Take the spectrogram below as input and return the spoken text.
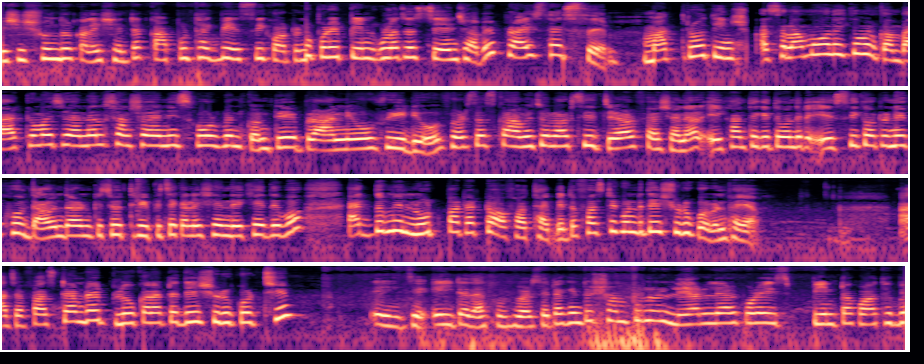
বেশি সুন্দর কালেকশনটা কাপড় থাকবে এসি কটন উপরে প্রিন্টগুলো জাস্ট চেঞ্জ হবে। প্রাইস থাকছে মাত্র তিনশো আসসালামু আলাইকুম welcome back to my channel Sunshine স্পোর্টমেন্ট কন্টে ব্র্যান্ড নিউ ভিডিও ফার্স্ট আজকে আমি চলে আসছি জেয়ার ফ্যাশন আর এখান থেকে তোমাদের এসি কটনে খুব দারুণ দারুণ কিছু থ্রি পিসের কালেকশন দেখিয়ে দেবো। একদমই লুটপাট একটা অফার থাকবে। তো ফার্স্টে কোনটা দিয়ে শুরু করবেন ভাইয়া? আচ্ছা ফার্স্টে আমরা ব্লু কালারটা দিয়ে শুরু করছি। এই যে এইটা দেখো ভিউয়ার্স এটা কিন্তু সম্পূর্ণ লেয়ার লেয়ার করে স্পিনটা করা থাকবে,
